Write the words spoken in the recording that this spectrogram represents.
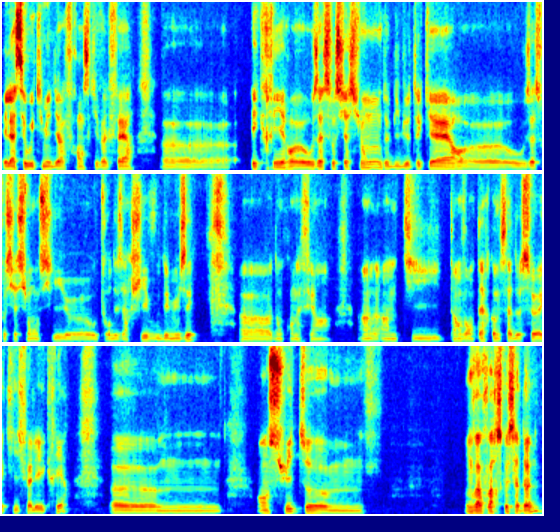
et là, c'est Wikimedia France qui va le faire, écrire aux associations de bibliothécaires, aux associations aussi autour des archives ou des musées. donc, on a fait un, un, petit inventaire comme ça de ceux à qui il fallait écrire ensuite, on va voir ce que ça donne.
